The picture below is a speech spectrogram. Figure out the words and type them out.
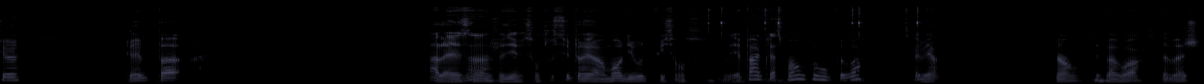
quand même pas à l'aise, hein. Je veux dire, ils sont tous supérieurs à moi au niveau de puissance. Il n'y a pas un classement on peut voir? Très bien. Non, c'est pas voir, c'est dommage.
